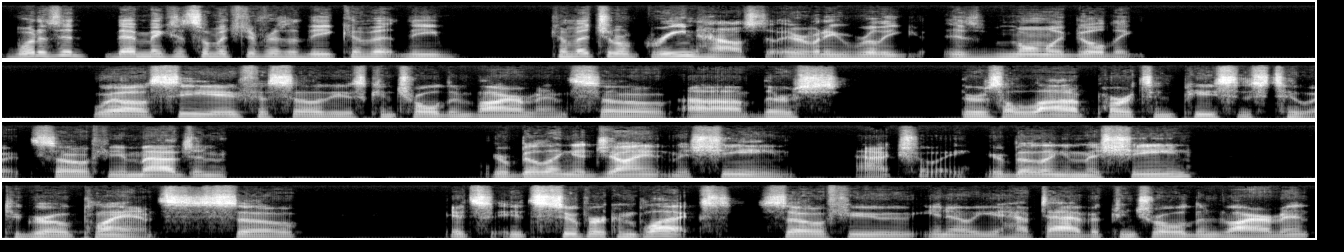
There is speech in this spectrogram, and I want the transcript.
What is it that makes it so much different than the the conventional greenhouse that everybody really is normally building? Well, CEA facility is controlled environment, so um, there's there's a lot of parts and pieces to it. So if you imagine you're building a giant machine, actually, you're building a machine to grow plants. So it's it's super complex. So if you you know you have to have a controlled environment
